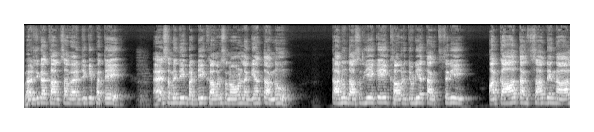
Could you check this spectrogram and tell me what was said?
ਵਾਹਿਗੁਰੂ ਜੀ ਕਾ ਖਾਲਸਾ ਵਾਹਿਗੁਰੂ ਜੀ ਕੀ ਫਤਿਹ। ਐ ਸਮੇਂ ਦੀ ਵੱਡੀ ਖਬਰ ਸੁਣਾਉਣ ਲੱਗਿਆ ਤੁਹਾਨੂੰ ਤੁਹਾਨੂੰ ਦੱਸ ਦਈਏ ਕਿ ਇਹ ਖਬਰ ਜੁੜੀ ਹੈ ਤਖਤ ਸ੍ਰੀ ਅਕਾਲ ਤਖਤ ਸਾਹਿਬ ਦੇ ਨਾਲ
